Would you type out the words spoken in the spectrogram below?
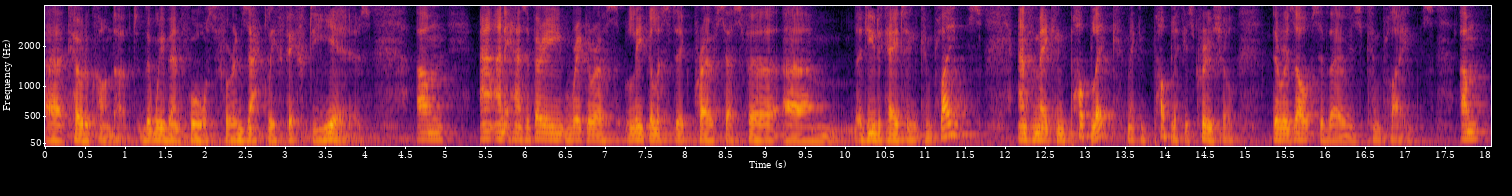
uh, code of conduct that we've enforced for exactly 50 years. Um, and it has a very rigorous legalistic process for um, adjudicating complaints and for making public, making public is crucial, the results of those complaints. Um,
